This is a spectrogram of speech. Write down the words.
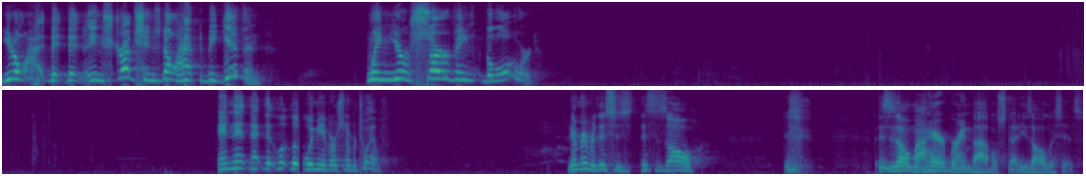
you don't that, that instructions don't have to be given when you're serving the Lord. And then, that, that, look, look with me in verse number 12. Now remember, this is this is all this is all my harebrained Bible studies. All this is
